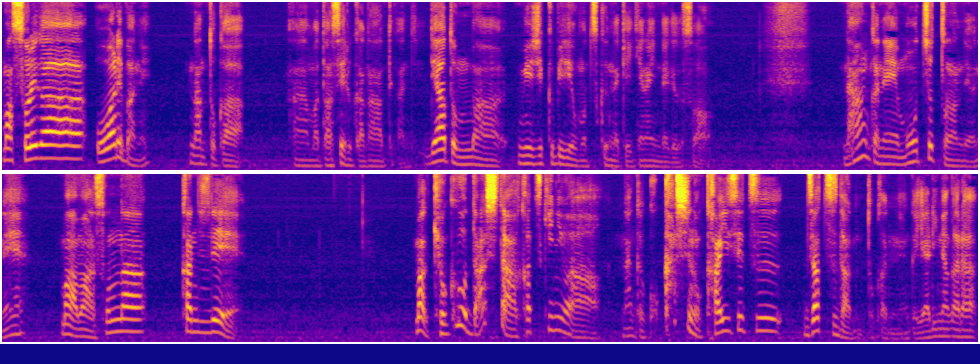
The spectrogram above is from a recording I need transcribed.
まあそれが終わればね、なんとか、あまあ出せるかなって感じ。で、あとまあミュージックビデオも作んなきゃいけないんだけどさ、なんかね、もうちょっとなんだよね。まあまあ、そんな感じで、まあ曲を出した暁には、なんかこう歌詞の解説雑談とかなんかやりながら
